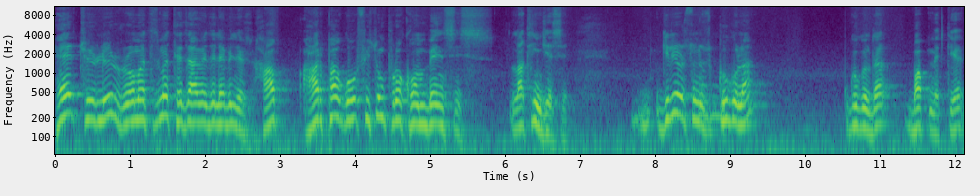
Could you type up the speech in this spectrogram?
Her türlü romatizma tedavi edilebilir. Hap, Harpagofitum procombensis. Latincesi. Giriyorsunuz Google'a. Google'da PubMed diye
